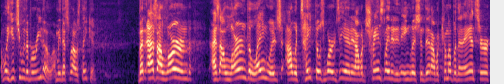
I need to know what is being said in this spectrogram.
I'm going to hit you with a burrito. I mean, that's what I was thinking. But as I learned, as I learned the language, I would take those words in and I would translate it in English, and then I would come up with an answer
